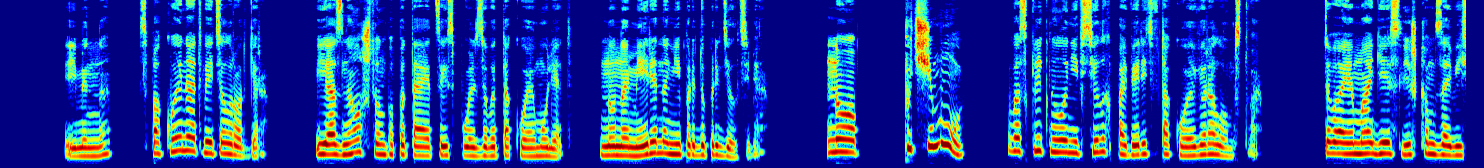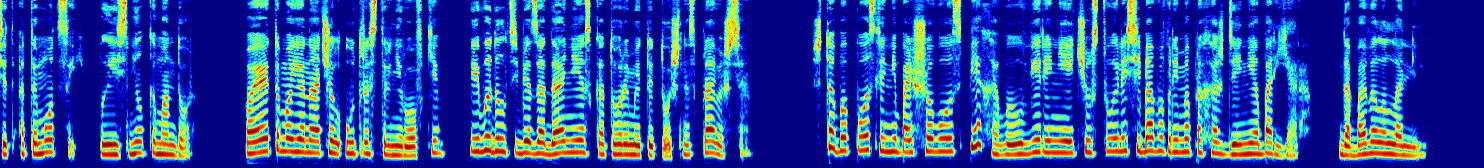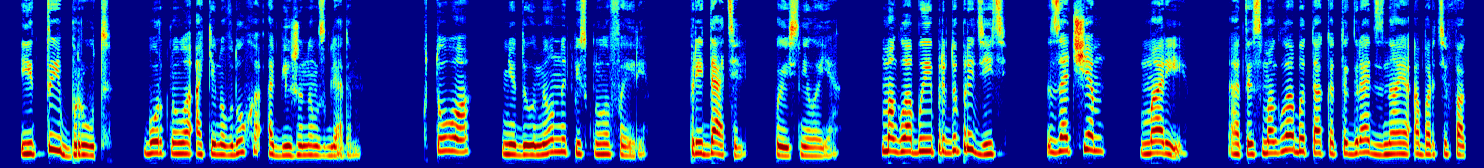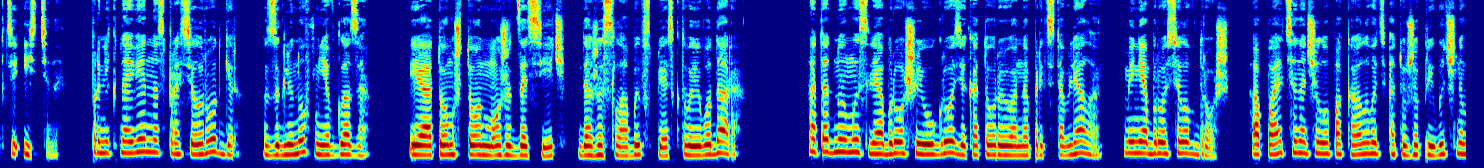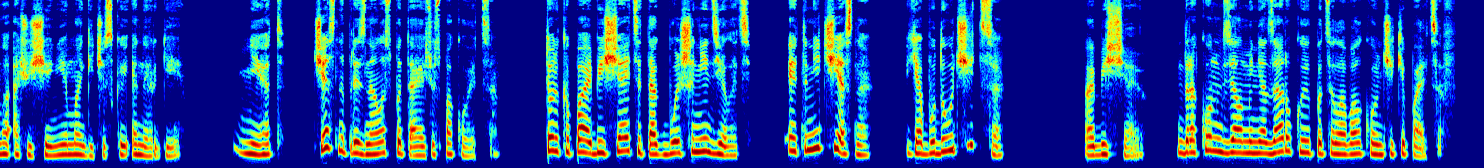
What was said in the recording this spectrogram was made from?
Именно, спокойно ответил Ротгер. Я знал, что он попытается использовать такой амулет, но намеренно не предупредил тебя. Но почему? Воскликнула не в силах поверить в такое вероломство. «Твоя магия слишком зависит от эмоций», — пояснил командор. «Поэтому я начал утро с тренировки и выдал тебе задания, с которыми ты точно справишься. Чтобы после небольшого успеха вы увереннее чувствовали себя во время прохождения барьера», — добавила Лали. «И ты, Брут!» — буркнула, окинув духа обиженным взглядом. «Кто?» — недоуменно пискнула Фейри. «Предатель», — пояснила я. «Могла бы и предупредить. Зачем?» «Мари, «А ты смогла бы так отыграть, зная об артефакте истины?» Проникновенно спросил Ротгер, заглянув мне в глаза. «И о том, что он может засечь даже слабый всплеск твоего дара». От одной мысли о броши и угрозе, которую она представляла, меня бросило в дрожь, а пальцы начало покалывать от уже привычного ощущения магической энергии. «Нет», — честно призналась, пытаясь успокоиться. «Только пообещайте так больше не делать. Это нечестно. Я буду учиться». «Обещаю», Дракон взял меня за руку и поцеловал кончики пальцев.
